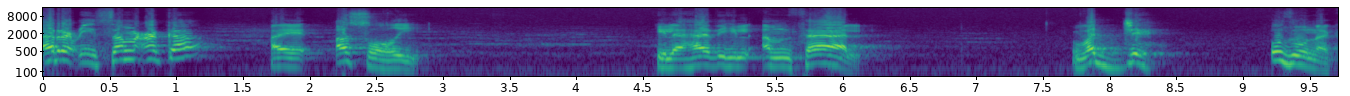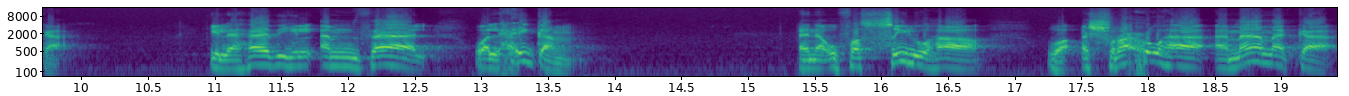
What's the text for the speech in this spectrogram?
أرعي سمعك أي أصغي. إلى هذه الأمثال وجه أذنك. إلى هذه الأمثال والحكم. أنا أفصلها وأشرحها أمامك.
